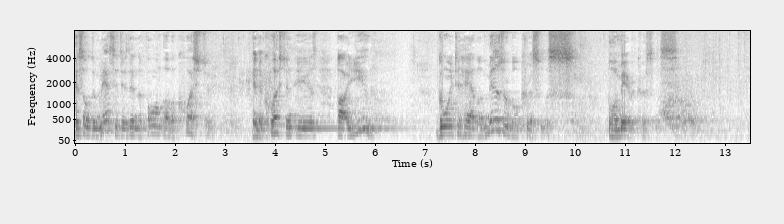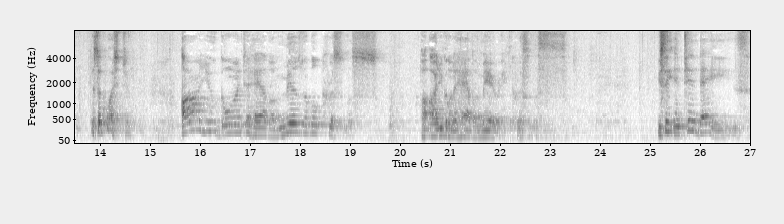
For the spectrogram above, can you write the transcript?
And so the message is in the form of a question. And the question is, are you going to have a miserable Christmas or a Merry Christmas? It's a question. Are you going to have a miserable Christmas or are you going to have a Merry Christmas? You see, in 10 days,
